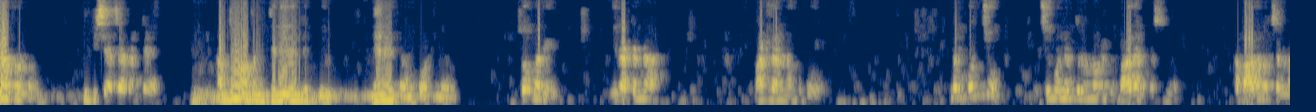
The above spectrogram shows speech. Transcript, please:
జాతరలో తీసేశాడంటే అర్థం అతనికి తెలియదని చెప్పి నేనైతే అనుకోవట్లేదు. సో మరి ఈ రకంగా మాట్లాడినందుకు మరి కొంచెం చిన్న ఎత్తులు ఉన్నవారికి బాధ అనిపిస్తుంది. ఆ బాధలో చిన్న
